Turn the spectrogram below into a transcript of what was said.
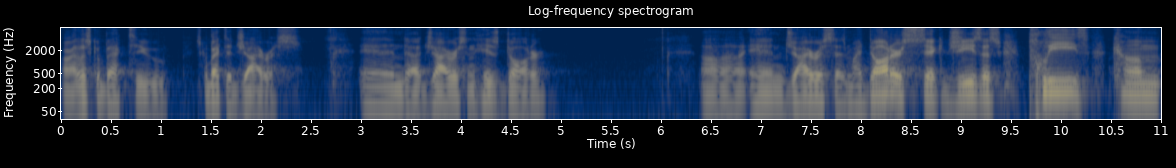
All right, let's go back to let's go back to Jairus and uh, Jairus and his daughter. Uh, and Jairus says, My daughter's sick. Jesus, please come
